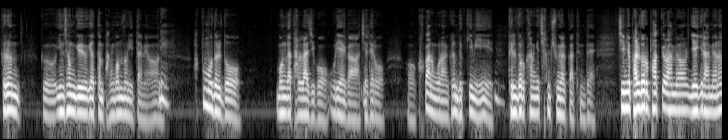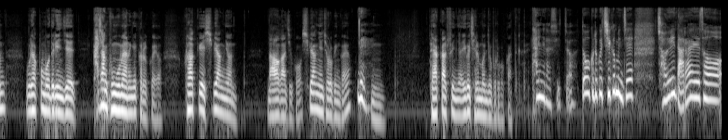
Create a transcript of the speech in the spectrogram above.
그런 그 인성교육의 어떤 방법론이 있다면 네. 학부모들도 뭔가 달라지고 우리 애가 제대로 어, 커가는구나 하는 그런 느낌이 음. 들도록 하는 게 참 중요할 것 같은데 지금 이제 발도르프 학교를 하면 얘기를 하면은 우리 학부모들이 이제 가장 궁금해하는 게 그럴 거예요. 그 학교에 12학년 나와가지고 12학년 졸업인가요? 네. 음. 대학 갈 수 있냐 이거 제일 먼저 물을 것 같은데. 당연히 갈 수 있죠. 또 그리고 지금 이제 저희 나라에서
